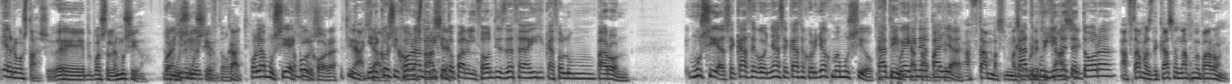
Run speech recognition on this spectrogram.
Εργοστάσιο. Ε, Πώς το λένε, μουσείο. Μπορεί να γίνει και μουσείο. αυτό. Κάτι. Πολλά μουσεία Θα έχει η μπορούσε. χώρα. Τι να έχει Γενικώς άλλο. η χώρα, αν δεν είχε Εργοστάσια. το παρελθόν της, δεν θα είχε καθόλου παρόν. Μουσεία. Σε κάθε γωνιά, σε κάθε χωριό έχουμε μουσείο. Αυτή Κάτι που είναι η έγινε κατάδια, παλιά. τελικά. Αυτά μας, μας Κάτι έχουν που δικάσει. γίνεται τώρα. Αυτά μας δικάσαν να έχουμε παρόν.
